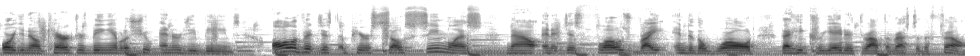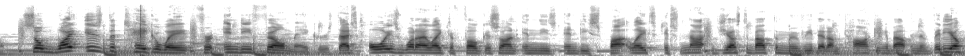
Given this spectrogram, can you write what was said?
or you know, characters being able to shoot energy beams. All of it just appears so seamless now, and it just flows right into the world that he created throughout the rest of the film. So, what is the takeaway for indie filmmakers? That's always what I like to focus on in these indie spotlights. It's not just about the movie that I'm talking about in the video,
